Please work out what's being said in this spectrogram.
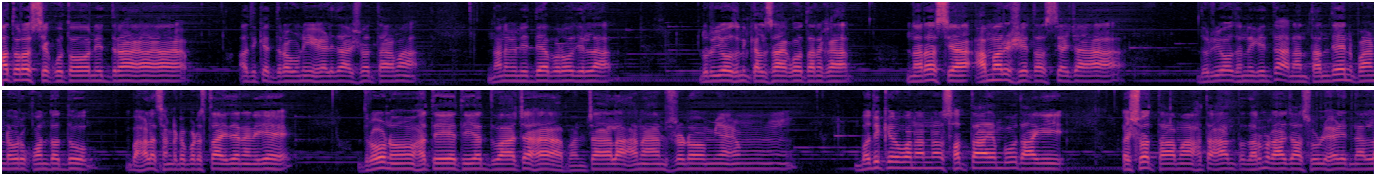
ಆತುರಸ್ಯ ಕುತೋ ನಿದ್ರಾ. ಅದಕ್ಕೆ ದ್ರೌಣಿ ಹೇಳಿದ, ಅಶ್ವತ್ಥಾಮ, ನನಗೆ ನಿದ್ದೆ ಬರೋದಿಲ್ಲ. ದುರ್ಯೋಧನ ಕೆಲಸ ಆಗೋ ತನಕ ನರಸ್ಯ ಅಮರ್ಷಿತಸ್ಯ ಚ ದುರ್ಯೋಧನಿಗಿಂತ ನನ್ನ ತಂದೇನು ಪಾಂಡವರು ಕೊಂದದ್ದು ಬಹಳ ಸಂಕಟಪಡಿಸ್ತಾ ಇದೆ ನನಗೆ. ದ್ರೋಣೋ ಹತೇತಿ ಯದ್ವಾಚ ಪಂಚಾಲ ಅನಾಂ ಶೃಣೋಮ್ಯಹಂ. ಬದುಕಿರುವ ನನ್ನ ಸತ್ತ ಎಂಬುದಾಗಿ ಅಶ್ವತ್ಥಾಮ ಹತಃ ಅಂತ ಧರ್ಮರಾಜ ಸುಳ್ಳು ಹೇಳಿದ್ನಲ್ಲ.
